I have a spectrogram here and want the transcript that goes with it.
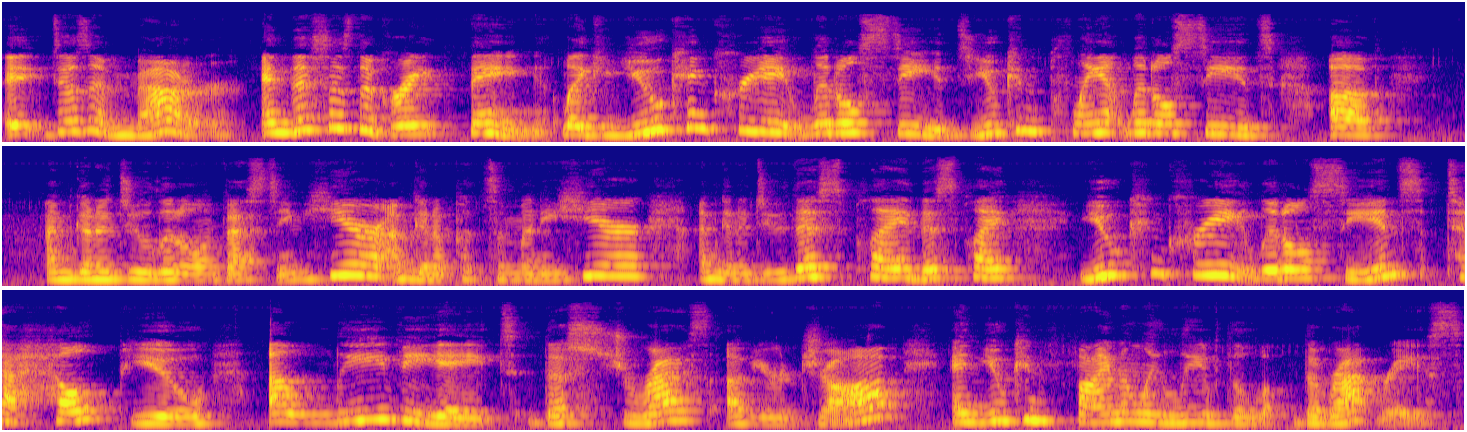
It doesn't matter. And this is the great thing. Like you can create little seeds. You can plant little seeds of I'm gonna do a little investing here, I'm gonna put some money here, I'm gonna do this play, this play. You can create little seeds to help you alleviate the stress of your job and you can finally leave the, the rat race.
